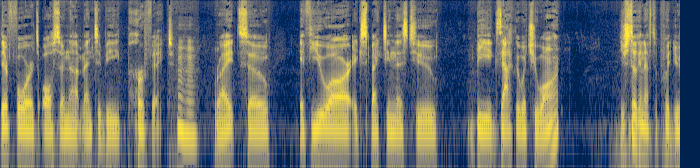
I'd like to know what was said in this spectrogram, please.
Therefore, it's also not meant to be perfect, right? So, if you are expecting this to be exactly what you want, you're still gonna have to put your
